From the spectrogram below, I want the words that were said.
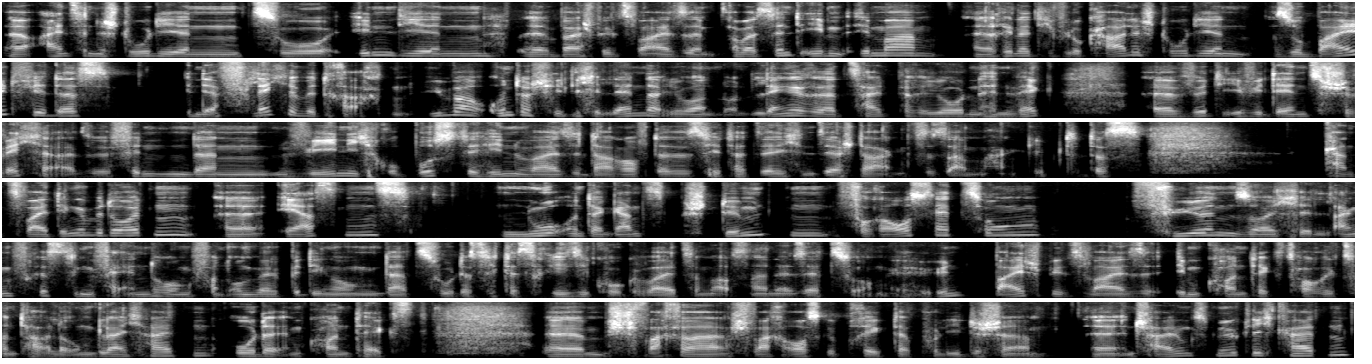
äh, einzelne Studien zu Indien äh, beispielsweise, aber es sind eben immer äh, relativ lokale Studien. Sobald wir das in der Fläche betrachten, über unterschiedliche Länder, über und längere Zeitperioden hinweg, äh, wird die Evidenz schwächer. Also wir finden dann wenig robuste Hinweise darauf, dass es hier tatsächlich einen sehr starken Zusammenhang gibt. Das kann zwei Dinge bedeuten. Äh, erstens, nur unter ganz bestimmten Voraussetzungen führen solche langfristigen Veränderungen von Umweltbedingungen dazu, dass sich das Risiko gewaltsamer Auseinandersetzungen erhöhen, beispielsweise im Kontext horizontaler Ungleichheiten oder im Kontext ähm, schwacher, schwach ausgeprägter politischer äh, Entscheidungsmöglichkeiten.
